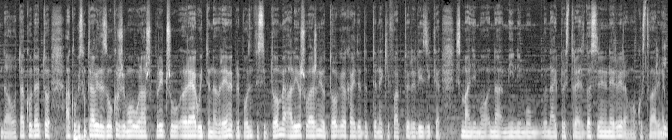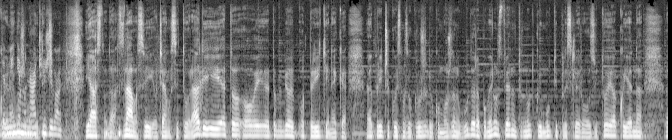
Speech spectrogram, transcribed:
da ovo. Tako da eto, ako bismo trebali da zaokružimo ovu našu priču, reagujte na vreme, prepoznite simptome, ali još važnije od toga, hajde da te neki faktore rizika smanjimo na minimum, najpre stres, da se ne nerviramo oko stvari na I koje da ne možemo da način života. Jasno, da. Znamo svi o čemu se tu radi i eto, ovaj, to bi bio otprilike neka e, priča koju smo zaokružili oko moždanog udara. Pomenuli ste u jednom trenutku i multiple sklerozu i to je jako jedna uh,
